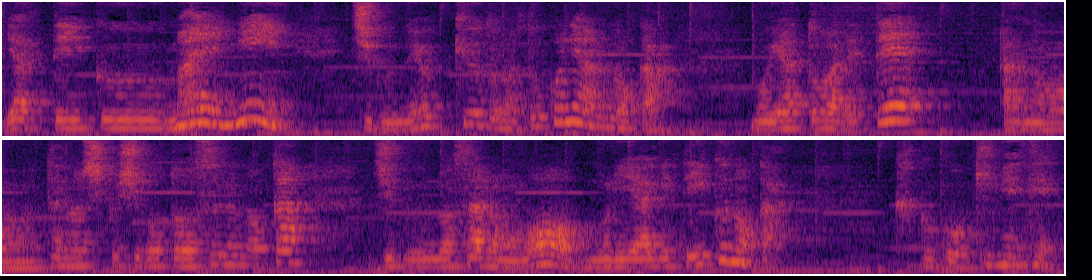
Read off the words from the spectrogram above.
やっていく前に自分の欲求度がどこにあるのかもう雇われてあの楽しく仕事をするのか自分のサロンを盛り上げていくのか覚悟を決めて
